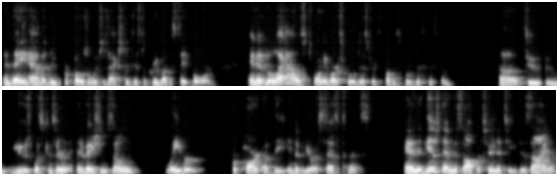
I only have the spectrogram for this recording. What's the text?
And they have a new proposal, which is actually just approved by the state board, and it allows 20 of our school districts, public school district systems, uh, to use what's considered an innovation zone waiver for part of the end of year assessments. And it gives them this opportunity to design and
